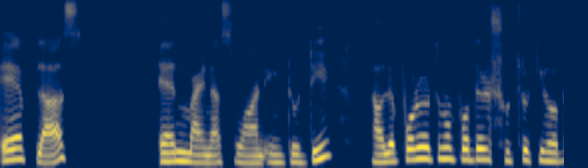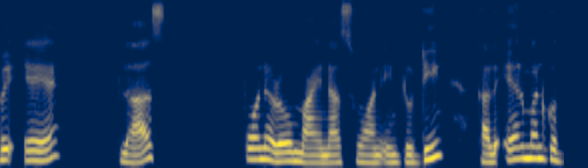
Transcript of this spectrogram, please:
A plus N minus one into D তাহলে পনেরোতম পদের সূত্র কি হবে? এ প্লাস পনেরো মাইনাস ওয়ান ইন্টু ডি তাহলে এর মান কত?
